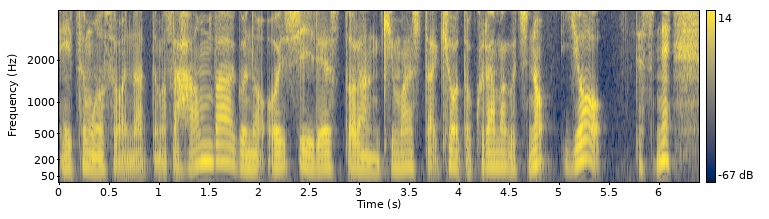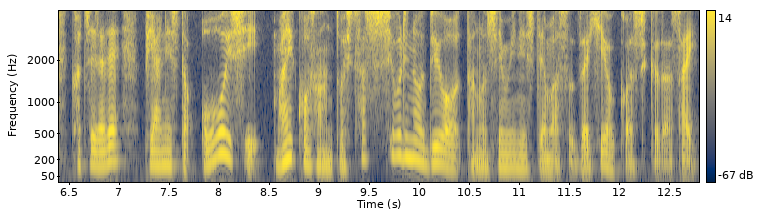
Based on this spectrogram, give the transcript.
いつもお世話になってます。ハンバーグの美味しいレストラン来ました。京都鞍馬口のようですね。こちらでピアニスト大石舞子さんと久しぶりのデュオを楽しみにしてます。ぜひお越しください。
